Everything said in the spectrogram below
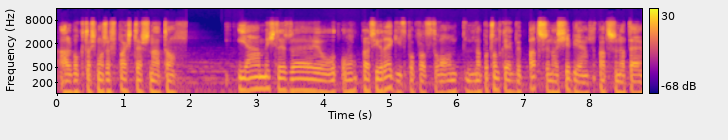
Albo ktoś może wpaść też na to. Ja myślę, że raczej Regis po prostu, on na początku jakby patrzy na siebie, patrzy na te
